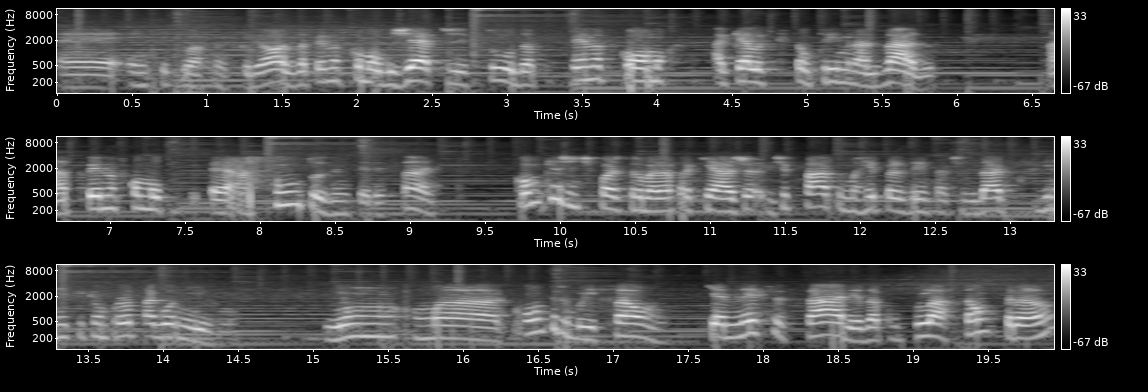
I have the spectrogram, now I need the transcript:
é, em situações curiosas, apenas como objetos de estudo, apenas como aquelas que são criminalizadas, apenas como é, assuntos interessantes? Como que a gente pode trabalhar para que haja, de fato, uma representatividade que signifique um protagonismo e um, uma contribuição que é necessária da população trans,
